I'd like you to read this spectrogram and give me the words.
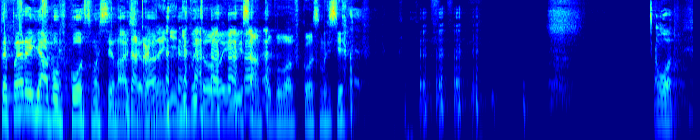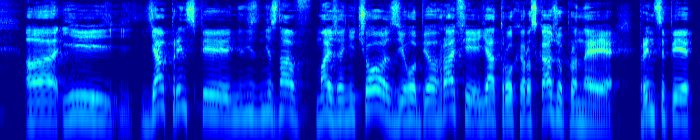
Тепер і я був в космосі, наче. Так, нібито і сам побував в космосі. От. А, і я, в принципі, не, не знав майже нічого з його біографії. Я трохи розкажу про неї. В принципі,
